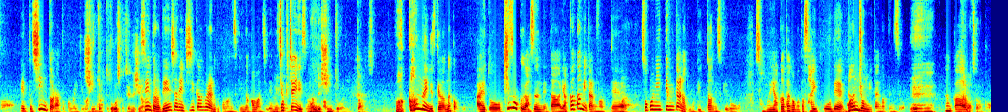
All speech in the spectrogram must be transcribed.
か。えっと、シントラとかも行きました。シントラってどこですか？全然知らない。シントラ電車で1時間ぐらいのところなんですけど田舎町でめちゃくちゃいいですよ。なんでか。シントラに行ったんですわかんないんですけどなんか、えっと、貴族が住んでた館みたいのがあって、か、はいはい。そこに行ってみたいなと思って行ったんですけどその館がまた最高でダンジョンみたいになってるんですよ。えなんー、タイマかー使うのか？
